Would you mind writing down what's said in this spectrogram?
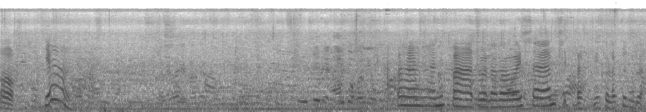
อ กอกย่าง ปลาอันนี้ปลาตัวละร้อยสามสิบบาทมีคนละครึ่งด้วย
